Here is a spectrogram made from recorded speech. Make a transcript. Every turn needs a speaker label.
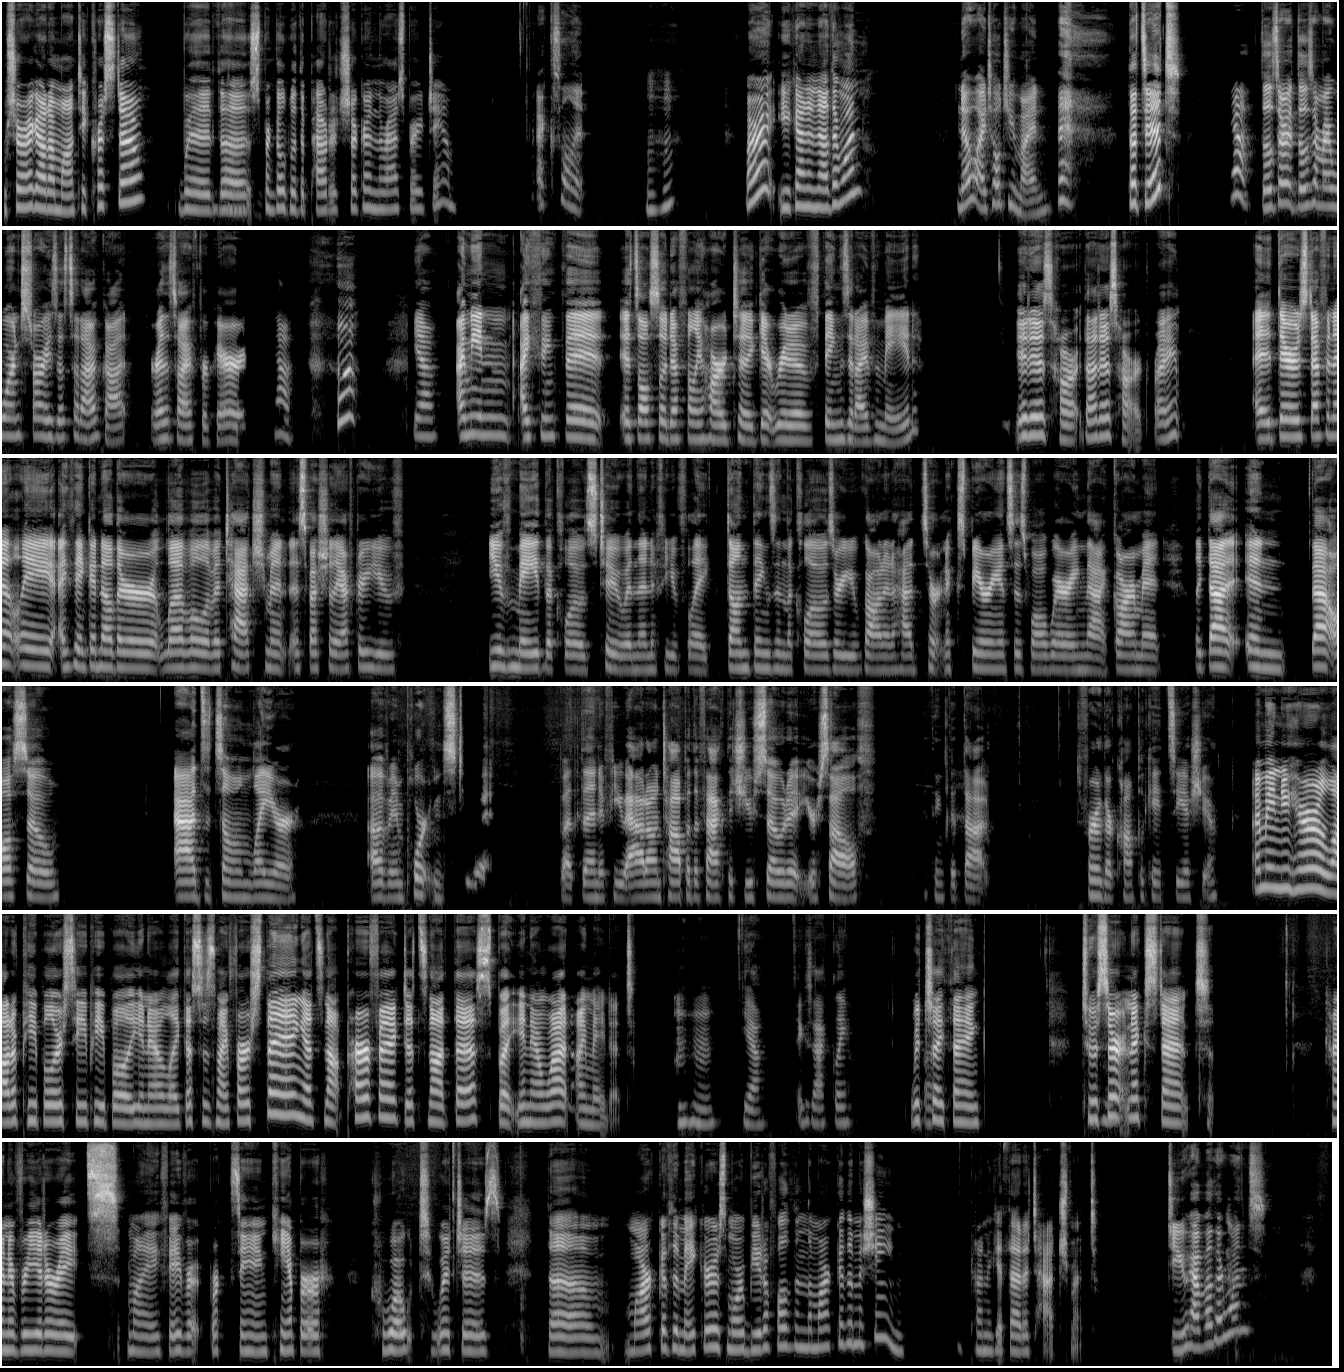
Speaker 1: I'm sure I got a Monte Cristo with uh,
Speaker 2: Mm.
Speaker 1: sprinkled with the powdered sugar and the raspberry jam.
Speaker 2: Excellent.
Speaker 1: Mm-hmm. All right, you got another one?
Speaker 2: No, I told you mine.
Speaker 1: That's it?
Speaker 2: yeah, those are those are my worn stories. That's what I've got, or that's what I've prepared. Yeah. Yeah. I mean, I think that it's also definitely hard to get rid of things that I've made.
Speaker 1: It is hard. That is hard, right?
Speaker 2: Uh, there's definitely, I think, another level of attachment, especially after you've you've made the clothes too, and then if you've like done things in the clothes or you've gone and had certain experiences while wearing that garment, like that, and that also adds its own layer of importance to it. But then if you add on top of the fact that you sewed it yourself, I think that that further complicates the issue.
Speaker 1: I mean, you hear a lot of people or see people, you know, like this is my first thing. It's not perfect. It's not this, but you know what? I made it.
Speaker 2: Mm-hmm. Yeah, exactly.
Speaker 1: Which
Speaker 2: But-
Speaker 1: I think, to a
Speaker 2: Mhm.
Speaker 1: certain extent, kind of reiterates my favorite Brooksian camper quote, which is the mark of the maker is more beautiful than the mark of the machine. Kind of get that attachment.
Speaker 2: Do you have other ones?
